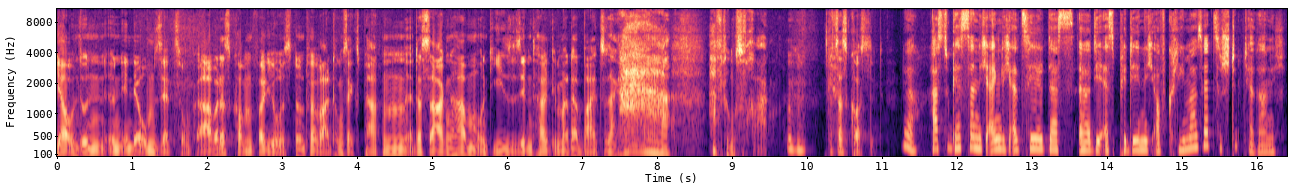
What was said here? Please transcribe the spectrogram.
Ja, und in, in der Umsetzung. Aber das kommt, weil Juristen und Verwaltungsexperten das Sagen haben und die sind halt immer dabei zu sagen, ah, Haftungsfragen, mhm. was das kostet. Ja. Hast du gestern nicht eigentlich erzählt, dass äh, die SPD nicht auf Klima setzt? Das stimmt ja gar nicht.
